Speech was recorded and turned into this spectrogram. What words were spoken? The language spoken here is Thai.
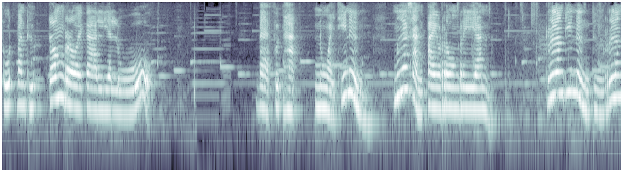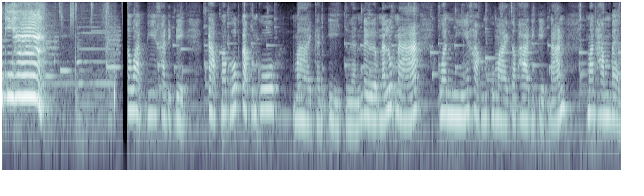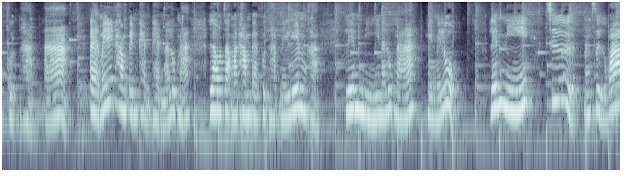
ชุดบันทึกร่องรอยการเรียนรู้ แบบฝึกหัดหน่วยที่หนึ่งเมื่อฉันไปโรงเรียน เรื่องที่หนึ่งถึงเรื่องที่ห้าสวัสดีค่ะเด็กๆ กลับมาพบกับคุณครูมายกันอีกเหมือนเดิมนะลูกนะ วันนี้ค่ะคุณครูมายจะพาเด็กๆนั้น มาทำแบบฝึกหัดอ่าแต่ไม่ได้ทำเป็นแผ่นๆนะลูกนะ เราจะมาทำแบบฝึกหัดในเล่มค่ะ เล่มนี้นะลูกนะ เห็นไหมลูก เล่มนี้ ชื่อหนังสือว่า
